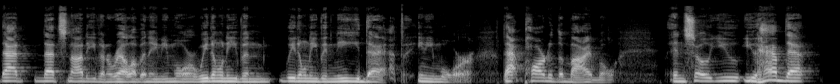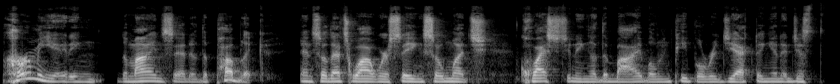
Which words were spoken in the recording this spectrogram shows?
that that's not even relevant anymore. We don't even we don't even need that anymore. That part of the Bible. And so you you have that permeating the mindset of the public. And so that's why we're seeing so much questioning of the Bible and people rejecting it and just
